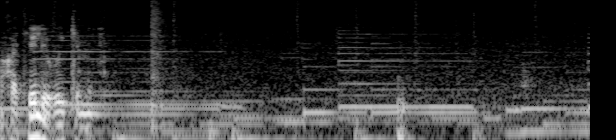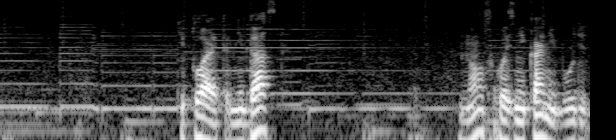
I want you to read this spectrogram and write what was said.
А хотели выкинуть. Тепла это не даст, но сквозняка не будет.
